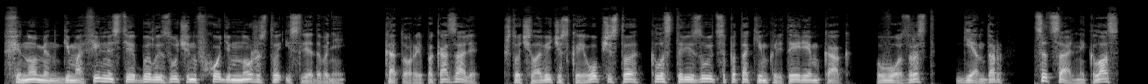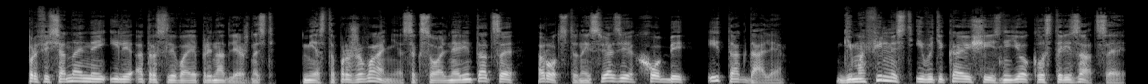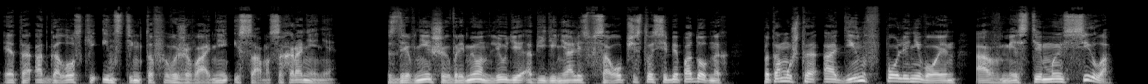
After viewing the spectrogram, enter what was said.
Феномен гемофильности был изучен в ходе множества исследований, которые показали, что человеческое общество кластеризуется по таким критериям, как возраст, гендер, социальный класс, профессиональная или отраслевая принадлежность, место проживания, сексуальная ориентация, родственные связи, хобби и так далее. Гемофильность и вытекающая из нее кластеризация – это отголоски инстинктов выживания и самосохранения. С древнейших времен люди объединялись в сообщество себе подобных, потому что один в поле не воин, а вместе мы сила.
